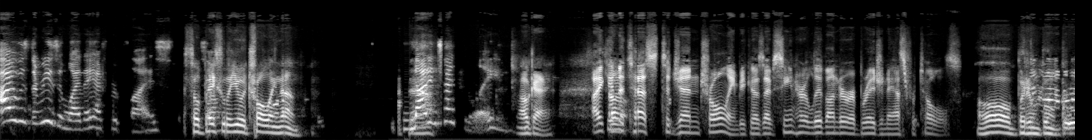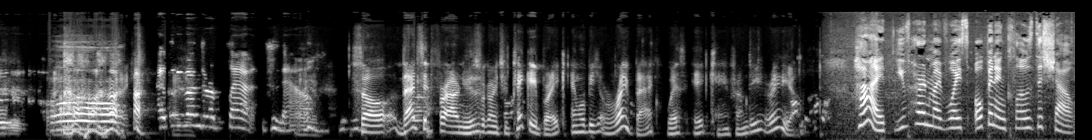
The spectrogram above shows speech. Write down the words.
I was the reason why they had fruit flies, So basically, you were trolling them. not Yeah. intentionally. Okay. I can Oh. attest to Jen trolling because I've seen her live under a bridge and ask for tolls. Oh, boom, boom. Oh, I live under a plant now. So that's it for our news. We're going to take a break and we'll be right back with It Came From the Radio. Hi, you've heard my voice open and close the show.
